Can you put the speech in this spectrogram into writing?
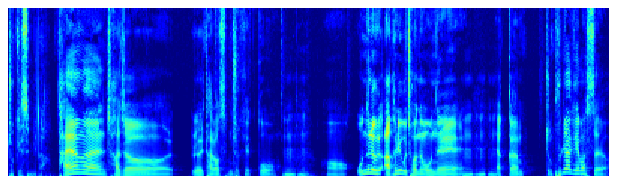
좋겠습니다. 다양한 좌절을 다뤘으면 좋겠고 음, 음, 어 오늘은 아 그리고 저는 오늘 음, 음, 음, 약간 좀 free하게 해봤어요.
